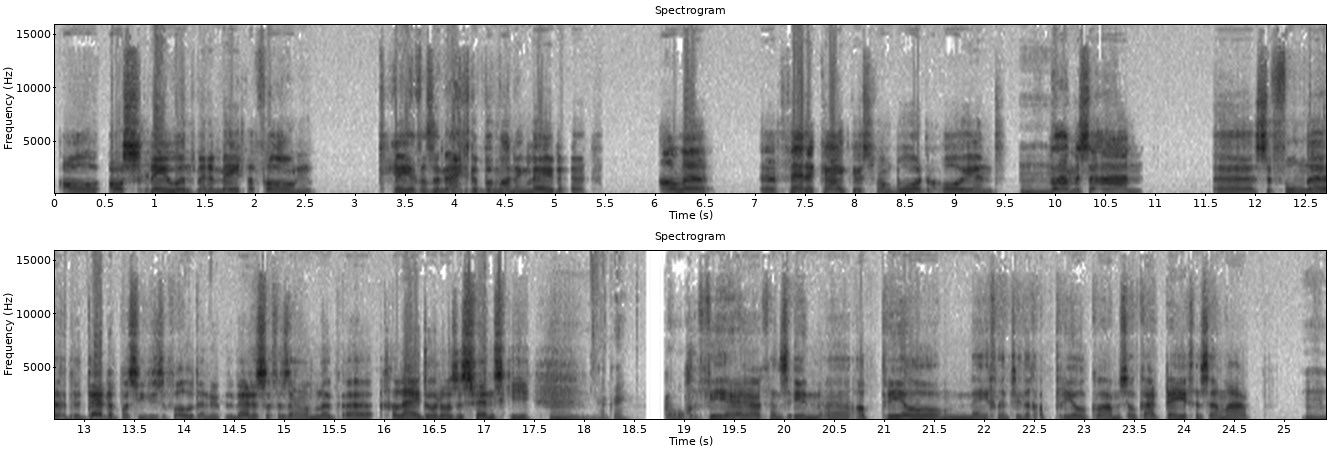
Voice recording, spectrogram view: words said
al, al schreeuwend met een megafoon tegen zijn eigen bemanningleden, alle eh verrekijkers van boord gooiend, Mhm. kwamen ze aan. Ze vonden de derde Pacifische vloot en nu werden ze gezamenlijk geleid door Rozensvensky. Mm, Oké. ongeveer ergens in april, 29 april kwamen ze elkaar tegen, zeg maar. Mhm.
